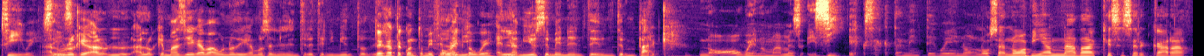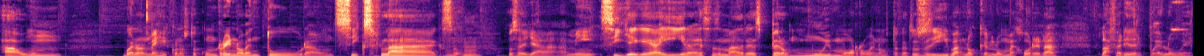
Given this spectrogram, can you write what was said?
sí, güey. a, sí, lo uno sí. que, a, lo, a lo que más llegaba uno, digamos, en el entretenimiento. De, Déjate cuento mi favorito, güey. El Amusement en, en Park. No, güey, no mames. Y sí, exactamente, güey. No, no, o sea, no había nada que se acercara a un. Bueno, en México nos tocó un Reino Aventura, un Six Flags. o- o, sea, ya a mí sí llegué a ir a esas madres, pero muy morro, güey. No me tocó. Entonces iba, lo que lo mejor era la feria del pueblo, güey.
